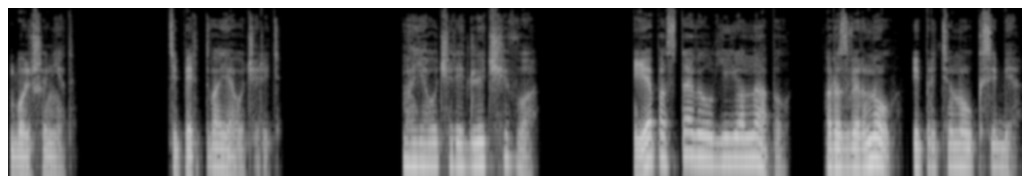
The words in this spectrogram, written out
«Больше нет. Теперь твоя очередь». «Моя очередь для чего?» Я поставил ее на пол, развернул и притянул к себе.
